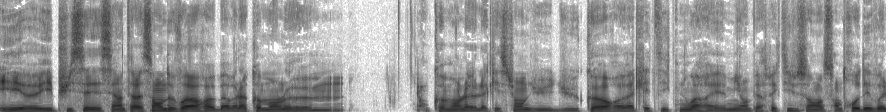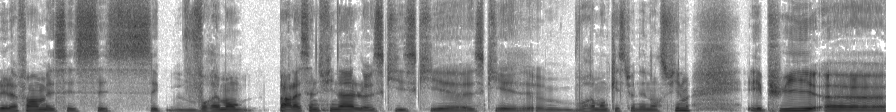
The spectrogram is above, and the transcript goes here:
et, et, puis c'est intéressant de voir bah, voilà, comment le comment la, question du, du, corps athlétique noir est mis en perspective sans, sans trop dévoiler la fin, mais c'est vraiment par la scène finale ce qui, ce qui, est, ce qui est vraiment questionné dans ce film. Et puis, euh,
